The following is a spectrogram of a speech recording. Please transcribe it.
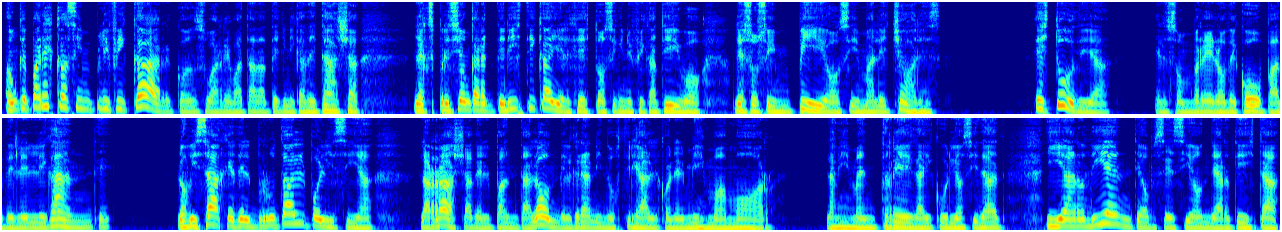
aunque parezca simplificar con su arrebatada técnica de talla la expresión característica y el gesto significativo de sus impíos y malhechores. Estudia el sombrero de copa del elegante, los visajes del brutal policía, la raya del pantalón del gran industrial con el mismo amor, la misma entrega y curiosidad y ardiente obsesión de artista,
